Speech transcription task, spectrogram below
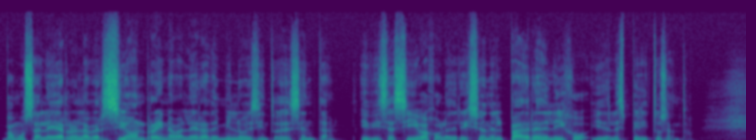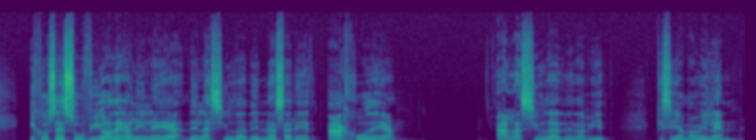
Vamos a leerlo en la versión Reina Valera de 1960 y dice así bajo la dirección del Padre, del Hijo y del Espíritu Santo. Y José subió de Galilea, de la ciudad de Nazaret, a Judea, a la ciudad de David, que se llama Belén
